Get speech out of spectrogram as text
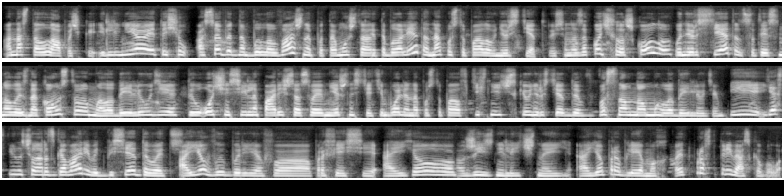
она стала лапочкой. И для нее это еще особенно было важно, потому что это было лето, она поступала в университет. То есть она закончила школу, университет, это, соответственно, новые знакомства, молодые люди. Ты очень сильно паришься о своей внешности, тем более она поступала в технический университет, где в основном молодые люди. И я с ней начала разговаривать, беседовать о ее выборе в э, профессии, о ее жизни личной, о ее проблемах. Это просто перевязка была.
